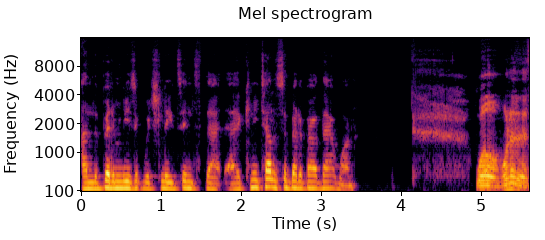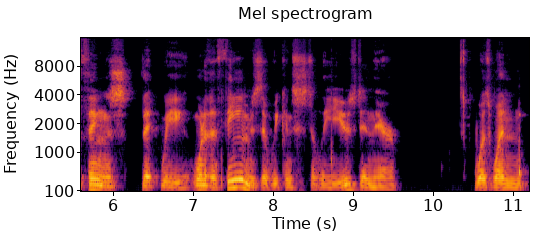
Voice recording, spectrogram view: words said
and the bit of music which leads into that. Uh, can you tell us a bit about that one? Well, one of the things that we, one of the themes that we consistently used in there was when,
